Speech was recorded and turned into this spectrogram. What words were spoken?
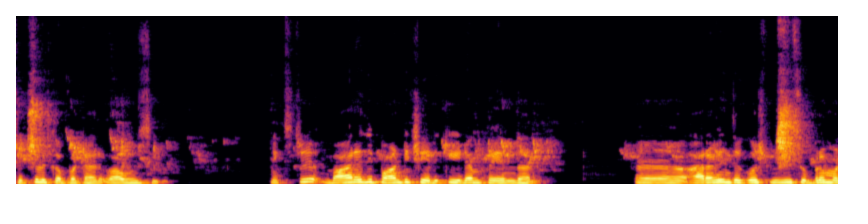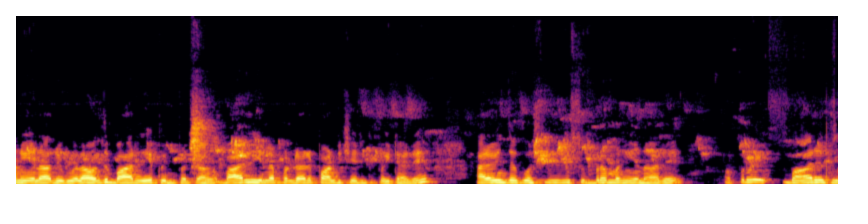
செக்கிழுக்கப்பட்டார் வவுசி நெக்ஸ்ட்டு பாரதி பாண்டிச்சேரிக்கு இடம்பெயர்ந்தார் அஹ் அரவிந்த கோஷ் வி வி சுப்பிரமணியனார் இவங்கெல்லாம் வந்து பாரதியை பின்பற்றாங்க. பாரதி என்ன பண்ணுறாரு பாண்டிச்சேரிக்கு போயிட்டாரு. Aravinda Ghosh V V. சுப்பிரமணியனார். அப்புறம் பாரதி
